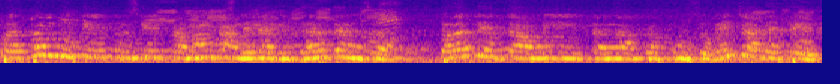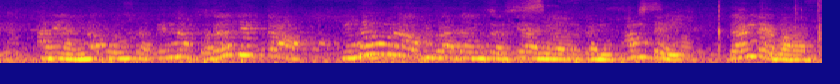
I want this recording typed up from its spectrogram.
प्रथम द्वितीय तृतीय क्रमांक आलेल्या विद्यार्थ्यांचं परत एकदा मी त्यांना खूप खूप शुभेच्छा देते आणि अण्णा भाऊ साठेंना परत एकदा विनम्र अभिवादन करते आणि या ठिकाणी थांबते. धन्यवाद.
